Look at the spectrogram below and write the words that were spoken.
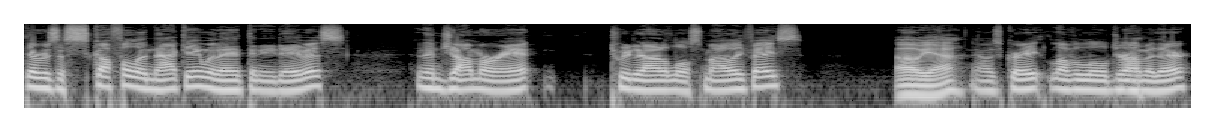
There was a scuffle in that game with Anthony Davis, and then Ja Morant tweeted out a little smiley face. Oh yeah. That was great. Love a little drama there.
